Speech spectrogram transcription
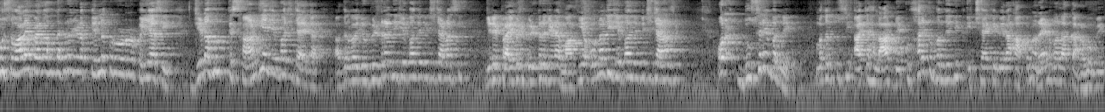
ਹੁਣ ਸਵਾਲ ਇਹ ਪੈਦਾ ਹੁੰਦਾ ਫਿਰ ਉਹ ਜਿਹੜਾ 3 ਕਰੋੜ ਰੁਪਈਆ ਸੀ, ਜਿਹੜਾ ਹੁਣ ਕਿਸਾਨ ਦੀਆਂ ਜੇਬਾਂ 'ਚ ਜਾਏਗਾ ਅਦਰਵਾਈਜ਼ ਉਹ ਬਿਲਡਰਾਂ ਦੀ ਜੇਬਾਂ ਦੇ ਵਿੱਚ ਜਾਣਾ ਸੀ। ਜਿਹੜੇ ਪ੍ਰਾਈਵੇਟ ਬਿਲਡਰ ਜਿਹੜਾ ਮਾਫੀਆ, ਉਹਨਾਂ ਦੀ ਜੇਬਾਂ ਦੇ ਵਿੱਚ ਜਾਣਾ ਸੀ। ਔਰ ਦੂਸਰੇ ਬੰਨੇ ਮਤਲਬ ਤੁਸੀਂ ਅੱਜ ਹਾਲਾਤ ਦੇਖੋ, ਹਰ ਇੱਕ ਬੰਦੇ ਦੀ ਇੱਕ ਇੱਛਾ ਹੈ ਕਿ ਮੇਰਾ ਆਪਣਾ ਰਹਿਣ ਵਾਲਾ ਘਰ ਹੋਵੇ,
